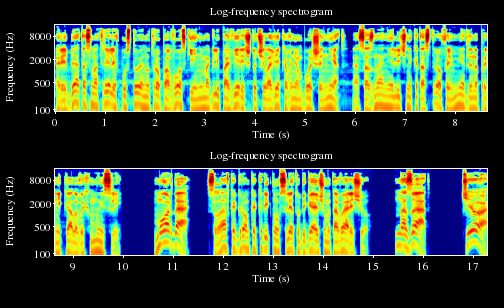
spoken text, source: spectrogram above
Ребята смотрели в пустое нутро повозки и не могли поверить, что человека в нем больше нет. Осознание личной катастрофы медленно проникало в их мысли. «Морда!» Славка громко крикнул вслед убегающему товарищу. «Назад!» «Чё?»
